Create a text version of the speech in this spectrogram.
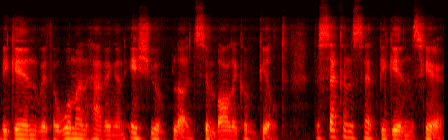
begin with a woman having an issue of blood, symbolic of guilt. The second set begins here.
